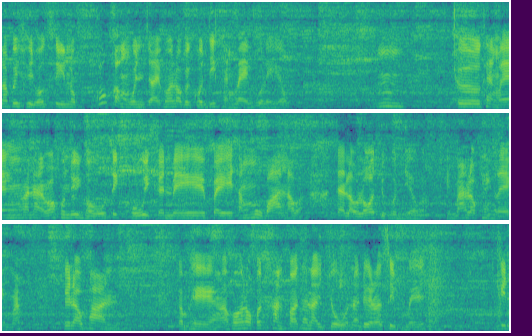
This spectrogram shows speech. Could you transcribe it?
เราไปฉีดวัคซีนเราก็กังวลใจ เพราะเราเป็นคนที่แข็งแรงอยู่แล้ว อืม คือแข็งแรงขนาดว่าคนอื่นเขาติดโควิดกันไปไปทั้งหมู่บ้านแล้วอะแต่เรารอดอยู่คนเดียวอะเห็นไหมเราแข็งแรงไหมที่เราผ่านกำแพงแล้วเพราะเราก็ทานฟ้าทลายโจรอะเดือนละสิบเมตร กิน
